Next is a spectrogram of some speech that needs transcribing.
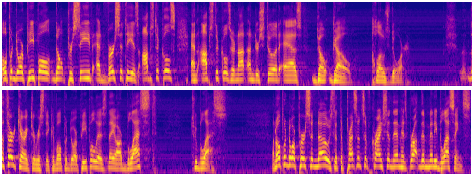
Open door people don't perceive adversity as obstacles, and obstacles are not understood as don't go, closed door. The third characteristic of open door people is they are blessed to bless. An open door person knows that the presence of Christ in them has brought them many blessings,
